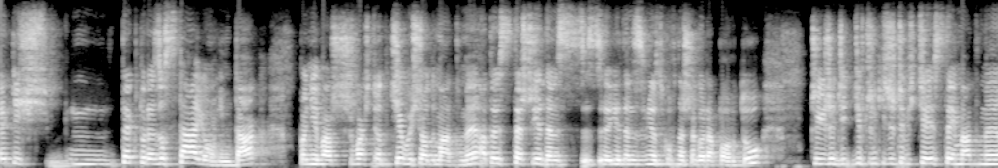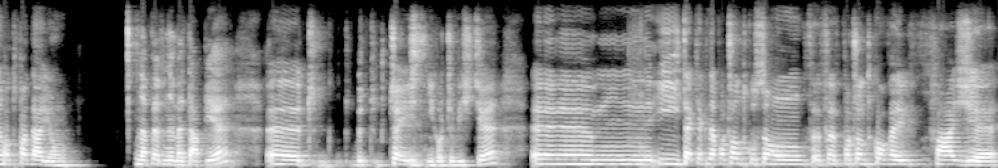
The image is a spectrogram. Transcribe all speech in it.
jakieś mm, te, które zostają im, tak? Ponieważ właśnie odcięły się od matmy, a to jest też jeden z, jeden z wniosków naszego raportu, czyli że dziewczynki rzeczywiście z tej matmy odpadają na pewnym etapie, e, część z nich oczywiście. I tak jak na początku są w, w, początkowej fazie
